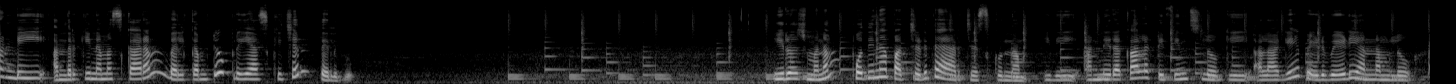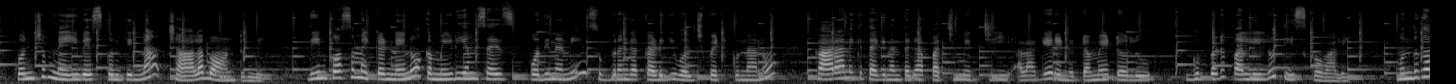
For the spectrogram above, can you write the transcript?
అండి అందరికీ నమస్కారం. Welcome to Priya's kitchen Telugu. ఈరోజు మనం పుదీనా పచ్చడి తయారు చేసుకుందాం. ఇది అన్ని రకాల టిఫిన్స్లోకి అలాగే వేడివేడి అన్నంలో కొంచెం నెయ్యి వేసుకొని తిన్నా చాలా బాగుంటుంది. దీనికోసం ఇక్కడ నేను ఒక మీడియం సైజ్ పుదీనని శుభ్రంగా కడిగి ఒలిచిపెట్టుకున్నాను కారానికి తగినంతగా పచ్చిమిర్చి అలాగే రెండు టమాటోలు గుప్పెడు పల్లీలు తీసుకోవాలి. ముందుగా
